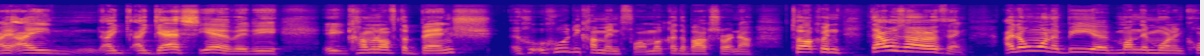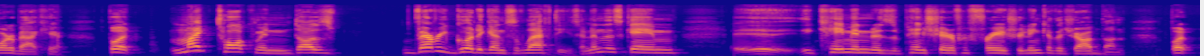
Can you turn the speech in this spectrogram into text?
I I I, guess yeah, but he, he coming off the bench. Who who did he come in for? I'm looking at the box right now. Tauchman. That was another thing. I don't want to be a Monday morning quarterback here, but Mike Tauchman does very good against the lefties, and in this game, uh, he came in as a pinch hitter for Frazier. He Didn't get the job done, but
